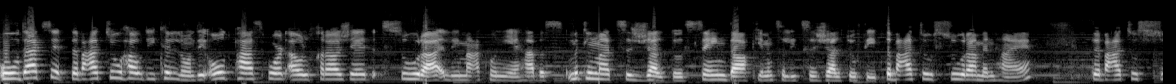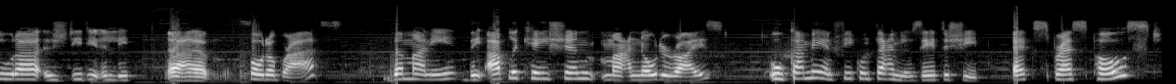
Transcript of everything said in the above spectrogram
و that's it. تبعتوا هودي كلهم. the old passport أو الخراجة الصورة اللي معكم إياها. بس مثل ما تسجلتوا same document اللي تسجلتوا فيه. بتبعتوا الصورة من هاي. بتبعتوا الصورة الجديدة اللي uh, photographs the money the application مع notarized وكمان فيكم تعملوا زي الشيء express post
